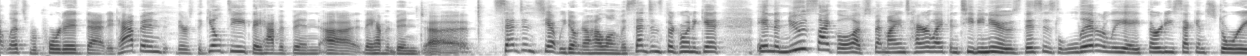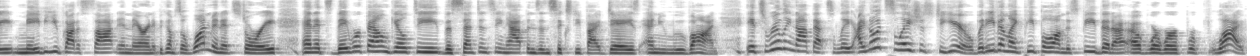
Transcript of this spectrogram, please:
outlets reported that it happened. There's the guilty. They haven't been, uh, they haven't been, uh, sentenced yet. We don't know how long of a sentence they're going to get. In the news cycle, I've spent my entire life in TV news. This is literally a 30 second story. Maybe you've got a SOT in there and it becomes a one minute story and it's they were found guilty. The sentencing happens in 65 days and you move on. It's really not that salacious. I know it's salacious to you, but even like people on this feed that I, uh, where we're, we're live,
